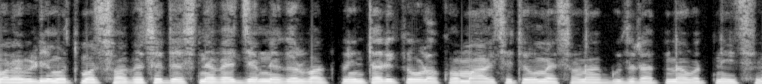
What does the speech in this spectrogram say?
મારા વિડીયોમાં તમારું સ્વાગત છે. દર્શના જેમને ગરબા ક્વીન તરીકે ઓળખવામાં આવે છે, તેઓ મહેસાણા ગુજરાતના વતની છે.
